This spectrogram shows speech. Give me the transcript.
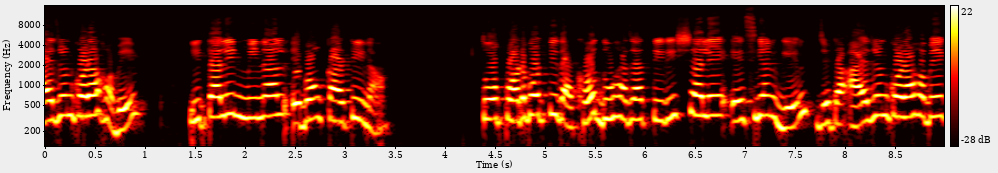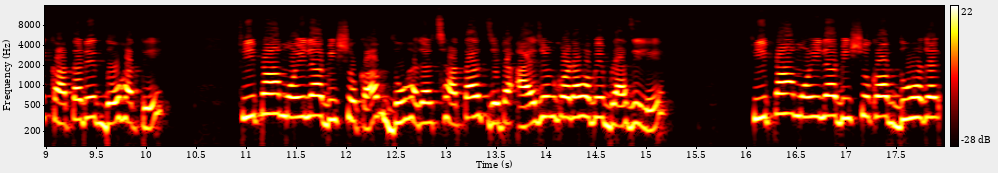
আয়োজন করা হবে ইতালির মিনাল এবং কার্টিনা। তো পরবর্তী দেখো দু সালে এশিয়ান গেমস, যেটা আয়োজন করা হবে কাতারের দোহাতে, ফিফা মহিলা বিশ্বকাপ দু যেটা আয়োজন করা হবে ব্রাজিলে, ফিফা মহিলা বিশ্বকাপ দু হাজার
